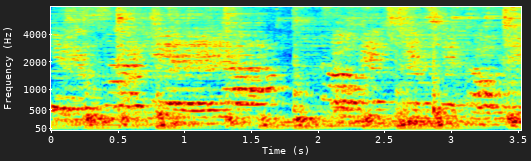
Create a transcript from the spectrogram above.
Jest nadzieja, co wiecznie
